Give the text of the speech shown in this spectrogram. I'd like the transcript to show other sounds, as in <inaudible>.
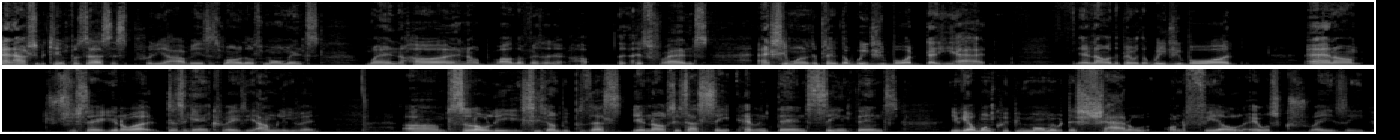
and how she became possessed is pretty obvious. It's one of those moments when her and her brother visited her, his friends, and she wanted to play with the Ouija board that he had. You know, they play with the Ouija board, and um, she said, "You know what? This is getting crazy. I'm leaving." Um, slowly, she's gonna be possessed. You know, she starts see, hearing things, seeing things. You get one creepy moment with this shadow on the field. It was crazy,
